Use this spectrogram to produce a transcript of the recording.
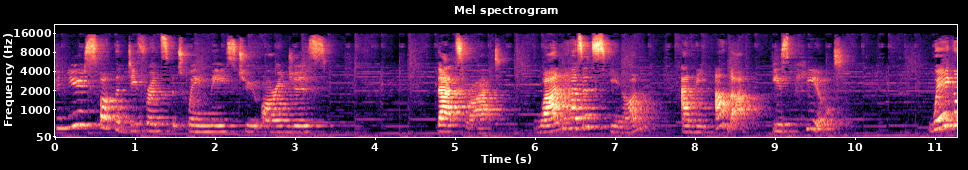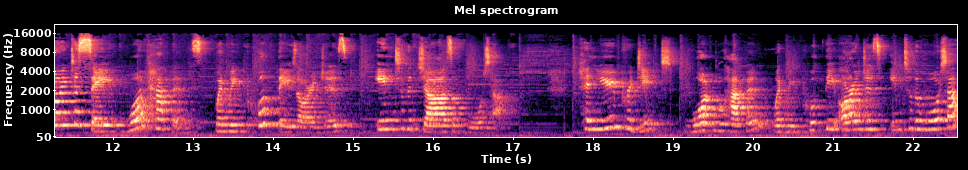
Can you spot the difference between these two oranges? That's right. One has its skin on and the other is peeled. We're going to see what happens when we put these oranges into the jars of water. Can you predict what will happen when we put the oranges into the water?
